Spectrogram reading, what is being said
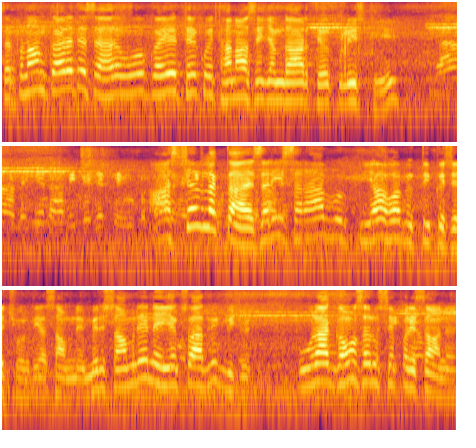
सर प्रणाम कर रहे थे सर वो गए थे कोई थाना से जमदार थे पुलिस थी। आश्चर्य लगता है सर ये शराब पिया हुआ व्यक्ति कैसे छोड़ दिया सामने? मेरे सामने नहीं एक सौ आदमी के बीच में। पूरा गाँव सर उससे परेशान है।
